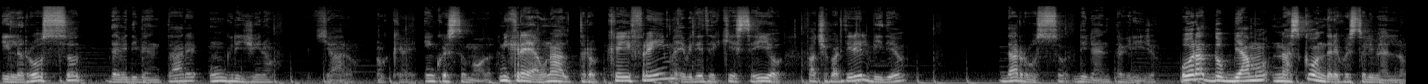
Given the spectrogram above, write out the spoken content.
il rosso deve diventare un grigino chiaro. Ok, in questo modo. Mi crea un altro keyframe e vedete che se io faccio partire il video, da rosso diventa grigio. Ora dobbiamo nascondere questo livello,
